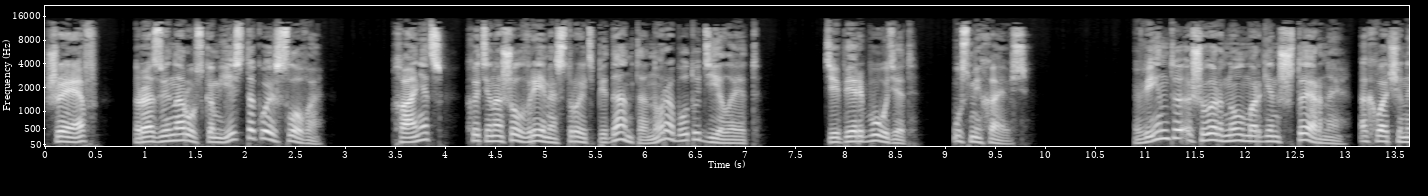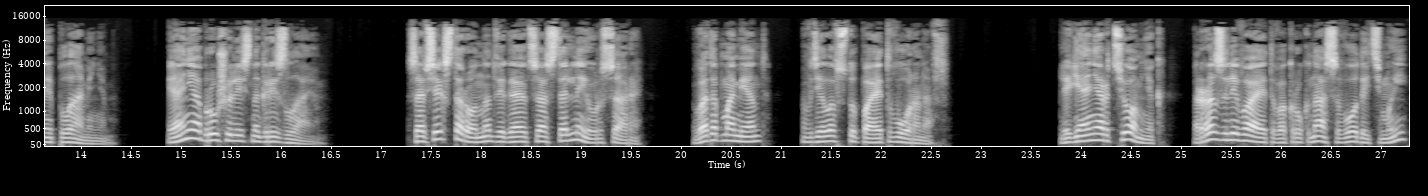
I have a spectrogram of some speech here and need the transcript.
«Шеф, разве на русском есть такое слово?» Ханец, хоть и нашел время строить педанта, но работу делает. «Теперь будет», — усмехаюсь. Винт швырнул Моргенштерны, охваченные пламенем, и они обрушились на Гризлая. Со всех сторон надвигаются остальные урсары. В этот момент в дело вступает Воронов. Легионер-темник разливает вокруг нас воды тьмы,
